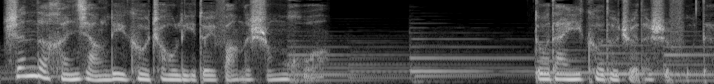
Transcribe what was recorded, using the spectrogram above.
真的很想立刻抽离对方的生活，多待一刻都觉得是负担。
